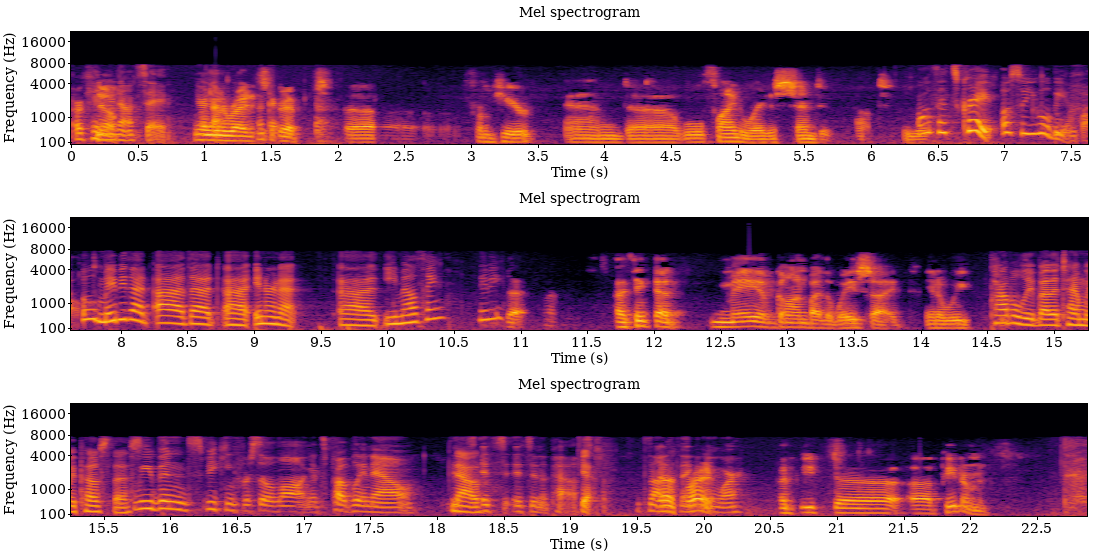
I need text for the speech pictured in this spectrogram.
Or can No. you not say? You're I'm You're going to not. write a Okay. script uh, from here, and uh, we'll find a way to send it out. to you. Oh, that's great. Oh, so you will be involved. Oh, maybe that uh, that uh, internet uh, email thing. Maybe. That- I think that may have gone by the wayside in a week. Probably by the time we post this. We've been speaking for so long. It's probably now. It's, Now. it's it's in the past. Yeah. It's not a thing right. anymore. I beat uh, uh, Peterman.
